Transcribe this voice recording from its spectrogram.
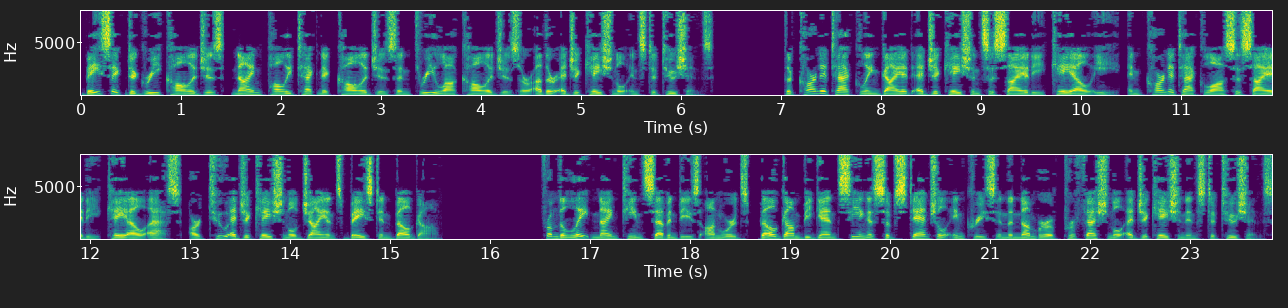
Basic degree colleges, nine polytechnic colleges and three law colleges are other educational institutions. The Karnatak Lingayat Education Society KLE, and Karnatak Law Society KLS, are two educational giants based in Belgaum. From the late 1970s onwards, Belgaum began seeing a substantial increase in the number of professional education institutions.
